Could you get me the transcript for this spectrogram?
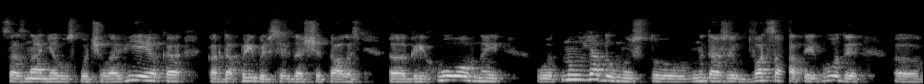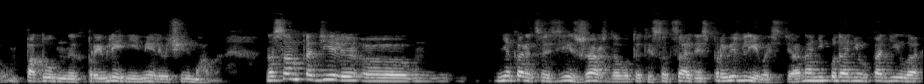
сознания русского человека, когда прибыль всегда считалась э, греховной, вот. Ну, я думаю, что мы даже в 20-е годы э, подобных проявлений имели очень мало. На самом-то деле, э, мне кажется, здесь жажда вот этой социальной справедливости. Она никуда не уходила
